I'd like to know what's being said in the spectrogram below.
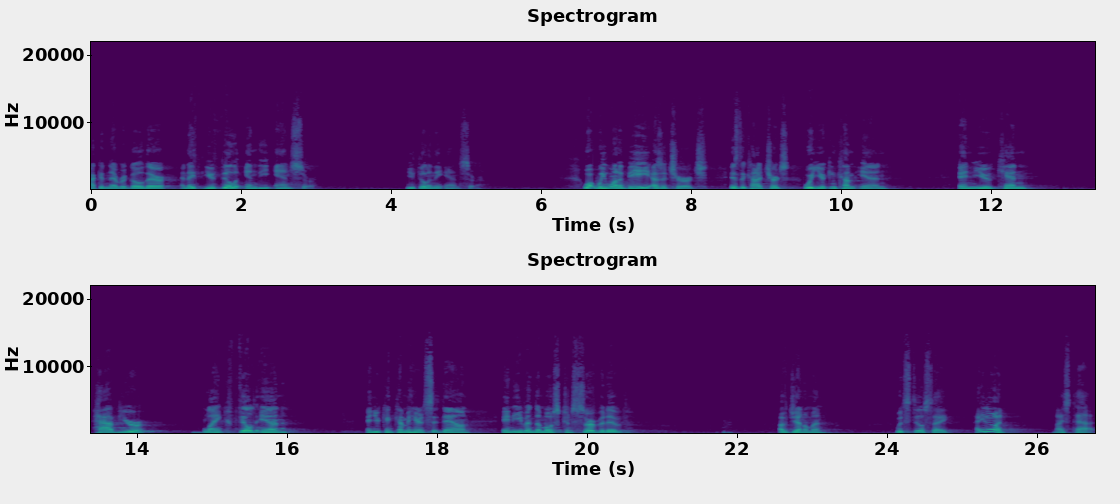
I could never go there. And they, you fill in the answer. You fill in the answer. What we want to be as a church is the kind of church where you can come in and you can have your blank filled in and you can come in here and sit down and even the most conservative of gentlemen would still say, How you doing? Nice tat.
